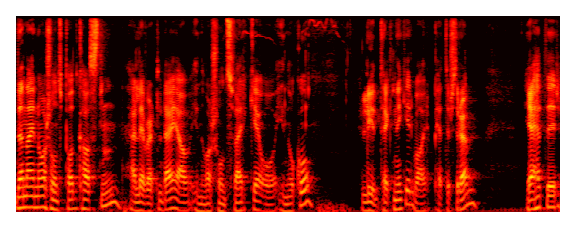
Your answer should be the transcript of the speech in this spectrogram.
Denne innovasjonspodkasten er levert til deg av Innovasjonsverket og Inoco. Lydtekniker var Petter Strøm. Jeg heter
